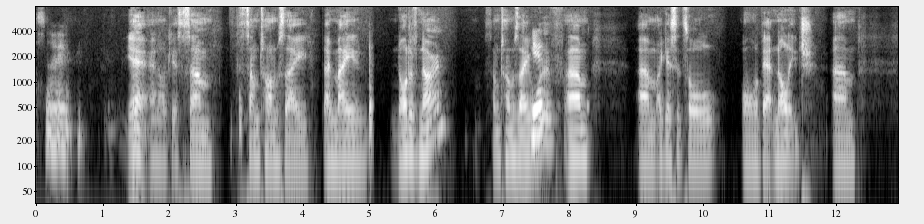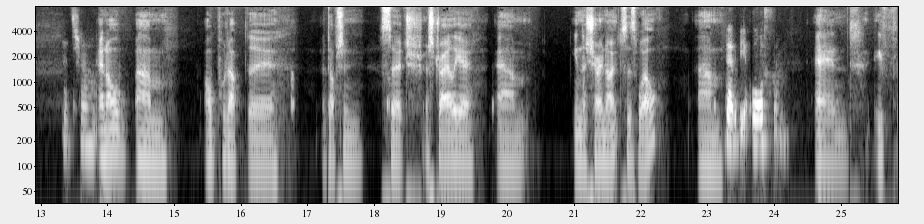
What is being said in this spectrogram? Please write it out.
So. Yeah, and I guess um, sometimes they they may not have known. Sometimes they would have. Um, um, I guess it's all all about knowledge. Um, That's right. And I'll um, I'll put up the adoption search Australia um, in the show notes as well. Um, That'd be awesome. And if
